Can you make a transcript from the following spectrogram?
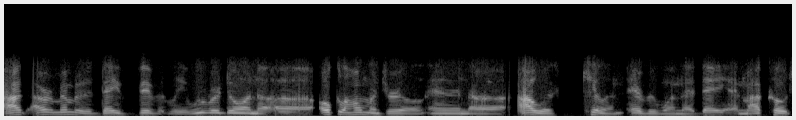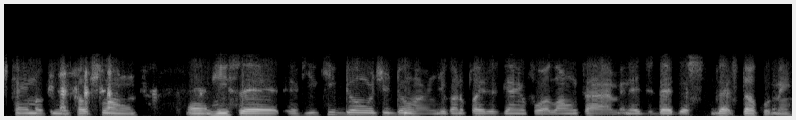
I I remember the day vividly. We were doing the uh, Oklahoma drill, and uh, I was killing everyone that day. And my coach came up to me, Coach Sloan, and he said, "If you keep doing what you're doing, you're going to play this game for a long time." And it that just that stuck with me.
